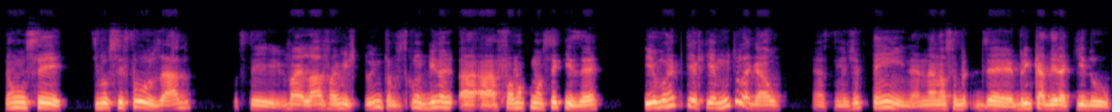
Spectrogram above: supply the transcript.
Então você, se você for usado, você vai lá, vai misturar, então você combina a, a, forma como você quiser. E eu vou repetir aqui, é muito legal. É assim, a gente tem, né, na nossa é, brincadeira aqui do,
